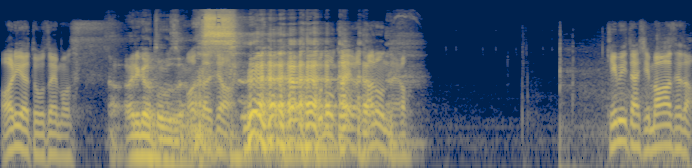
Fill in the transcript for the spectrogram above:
ありがとうございます。ありがとうございます。この回は頼んだよ。君たち任せた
